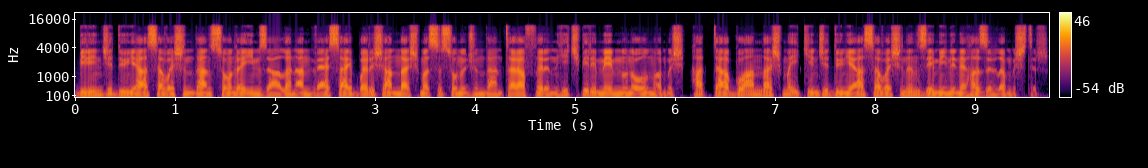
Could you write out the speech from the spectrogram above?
Birinci Dünya Savaşı'ndan sonra imzalanan Versay Barış Anlaşması sonucundan tarafların hiçbiri memnun olmamış, hatta bu anlaşma İkinci Dünya Savaşı'nın zeminini hazırlamıştır.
